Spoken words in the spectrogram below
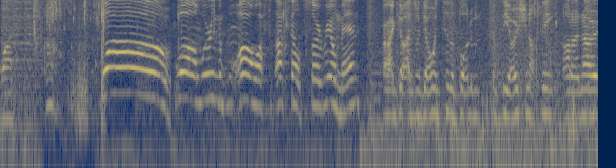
one. Whoa! Whoa, we're in the, whoa, I, I felt so real, man. Alright guys, we're going to the bottom of the ocean, I think. I don't know,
